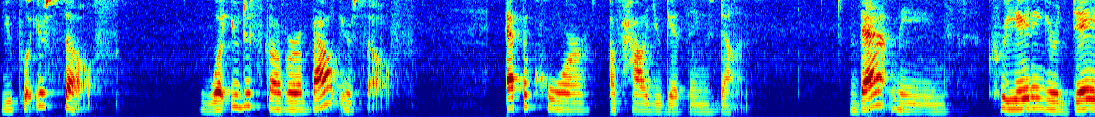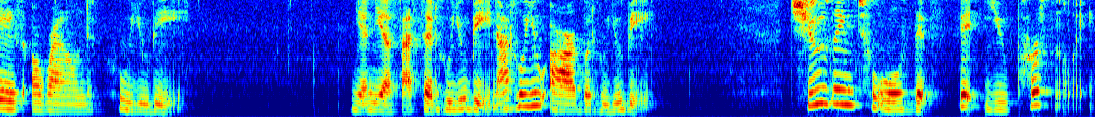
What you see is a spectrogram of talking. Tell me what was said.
you put yourself, what you discover about yourself, at the core of how you get things done. That means creating your days around who you be. And yes, I said who you be, not who you are, but who you be. Choosing tools that fit you personally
